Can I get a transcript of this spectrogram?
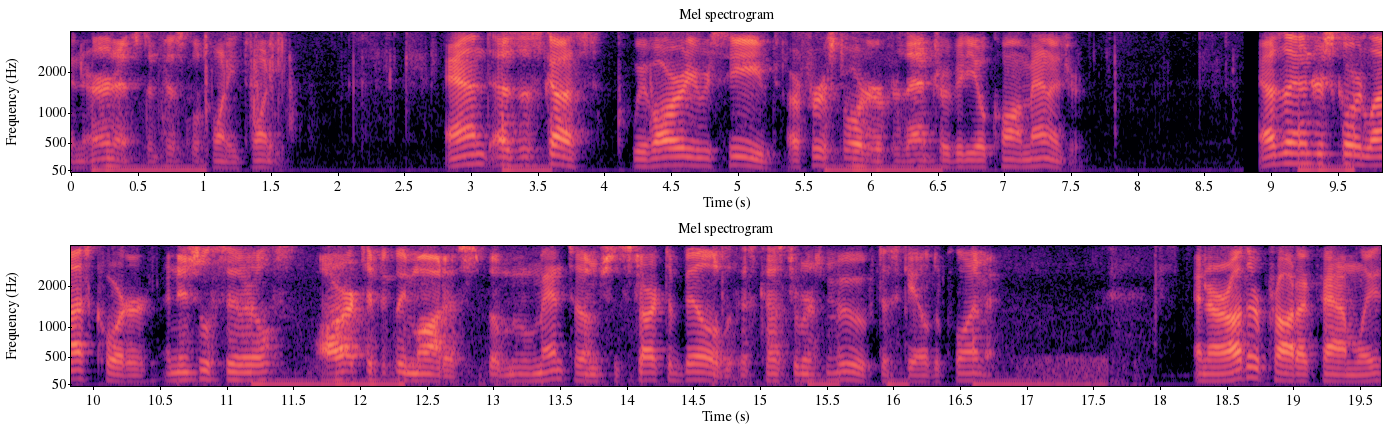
in earnest in fiscal 2020. And As discussed, we've already received our first order for the Entra Video QAM Manager. As I underscored last quarter, initial sales are typically modest, but momentum should start to build as customers move to scale deployment. In our other product families,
